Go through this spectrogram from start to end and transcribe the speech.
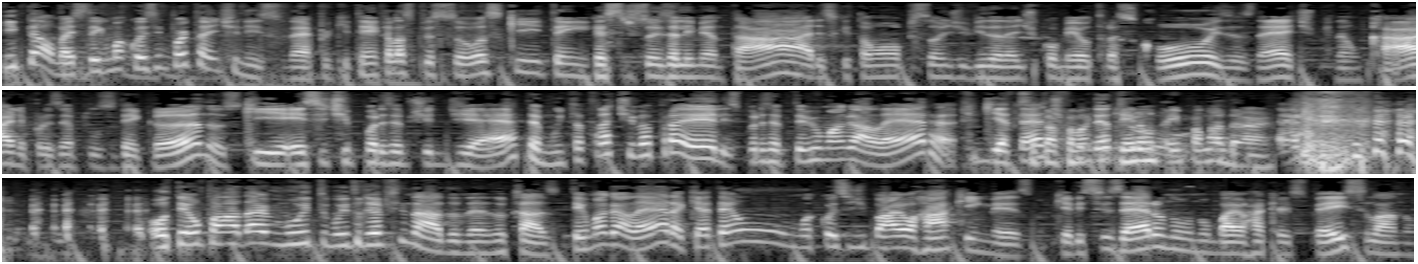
Então, mas tem uma coisa importante nisso, né? Porque tem aquelas pessoas que têm restrições alimentares, que tomam opção de vida, né, de comer outras coisas, né? Tipo, que não carne, por exemplo, os veganos, que esse tipo, por exemplo, de dieta é muito atrativa pra eles. Por exemplo, teve uma galera que até, Você tá tipo, falando que dentro... quem não tem paladar. Ou tem um paladar muito, muito refinado, né, no caso. Tem uma galera que é até um- uma coisa de biohacking mesmo, que eles fizeram no, no Biohacker Space, lá no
